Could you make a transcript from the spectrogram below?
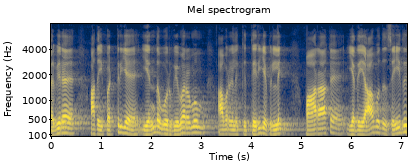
தவிர அதை பற்றிய எந்த ஒரு விவரமும் அவர்களுக்கு தெரியவில்லை. மாறாக எதையாவது செய்து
